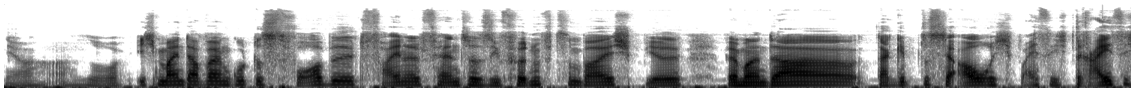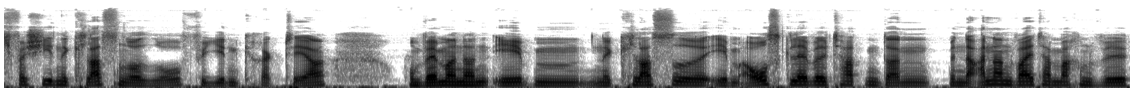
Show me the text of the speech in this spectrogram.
Ja, also ich meine, da war ein gutes Vorbild, Final Fantasy V zum Beispiel. Wenn man da, da gibt es ja auch, ich weiß nicht, 30 verschiedene Klassen oder so für jeden Charakter. Und wenn man dann eben eine Klasse eben ausgelevelt hat und dann mit einer anderen weitermachen will,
